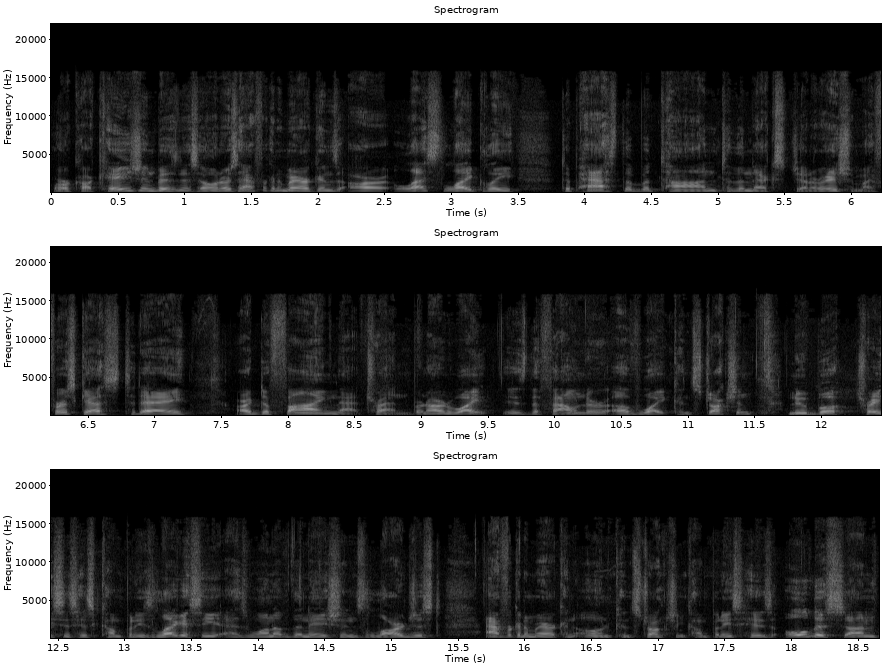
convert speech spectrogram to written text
or Caucasian business owners, African Americans are less likely to pass the baton to the next generation. My first guests today are defying that trend. Bernard White is the founder of White Construction. A new book traces his company's legacy as one of the nation's largest African American owned construction companies. His oldest son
